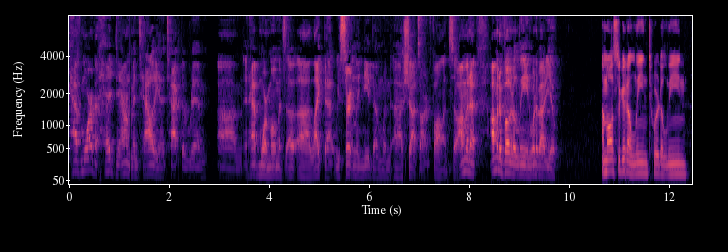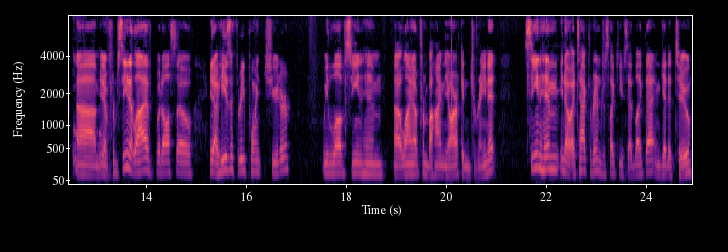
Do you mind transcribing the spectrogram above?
have more of a head down mentality and attack the rim um, and have more moments uh, uh, like that. We certainly need them when uh, shots aren't falling. So I'm gonna I'm gonna vote Alleyne. What about you? I'm also gonna lean toward Alleyne. Um, you know, from seeing it live, but also you know he's a three point shooter. We love seeing him uh, line up from behind the arc and drain it. Seeing him, you know, attack the rim just like you said, like that, and get it too,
